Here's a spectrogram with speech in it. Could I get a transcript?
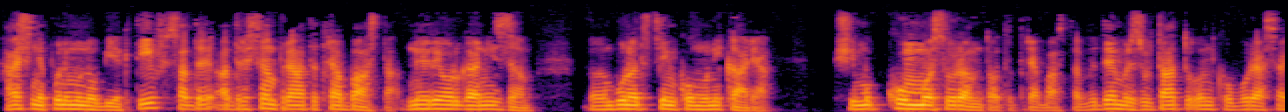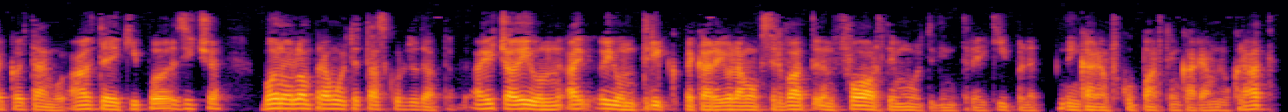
Hai să ne punem un obiectiv, să adresăm prima dată treaba asta. Ne reorganizăm, îmbunătățim comunicarea. Și cum măsurăm toată treaba asta? Vedem rezultatul în coborârea cycle time-ul. Altă echipă zice, bă, noi luăm prea multe task-uri deodată. Aici e un, e un trick pe care eu l-am observat în foarte multe dintre echipele din care am făcut parte, în care am lucrat.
